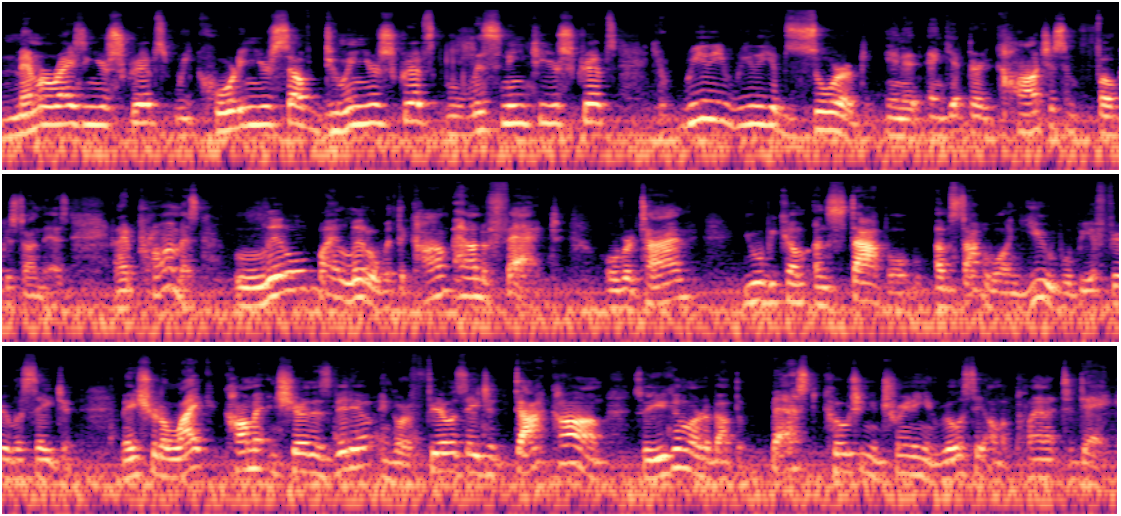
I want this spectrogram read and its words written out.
memorizing your scripts, recording yourself doing your scripts, listening to your scripts. Get really, really absorbed in it and get very conscious and focused on this. And I promise, little by little, with the compound effect, over time, you will become unstoppable, unstoppable and you will be a fearless agent. Make sure to like, comment, and share this video and go to fearlessagent.com so you can learn about the best coaching and training in real estate on the planet today.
